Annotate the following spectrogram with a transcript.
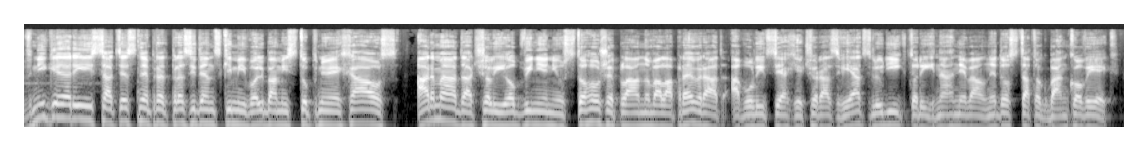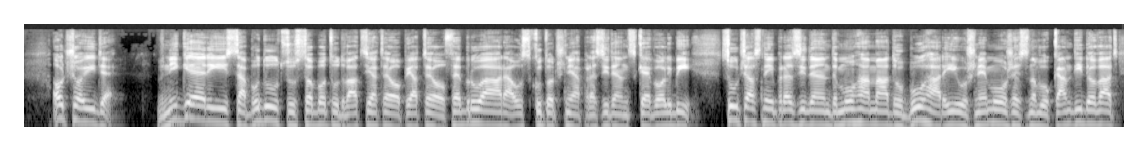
V Nigérii sa tesne pred prezidentskými voľbami stupňuje chaos. Armáda čelí obvineniu z toho, že plánovala prevrat a v uliciach je čoraz viac ľudí, ktorých nahneval nedostatok bankoviek. O čo ide? V Nigérii sa budúcu sobotu 25. februára uskutočnia prezidentské voľby. Súčasný prezident Muhammadu Buhari už nemôže znovu kandidovať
